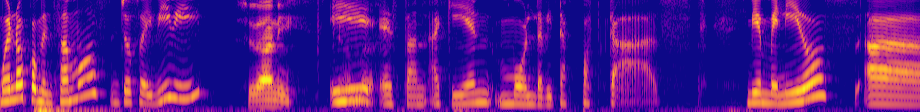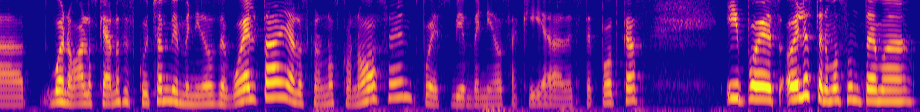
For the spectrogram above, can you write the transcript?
Bueno, comenzamos. Yo soy Vivi. Soy Dani. Y están aquí en Moldavita Podcast. Bienvenidos a, bueno, a los que ya nos escuchan, bienvenidos de vuelta y a los que no nos conocen, pues bienvenidos aquí a este podcast. Y pues hoy les tenemos un tema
